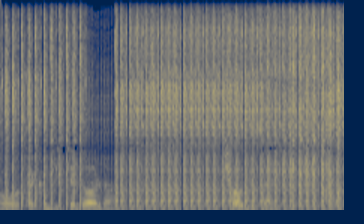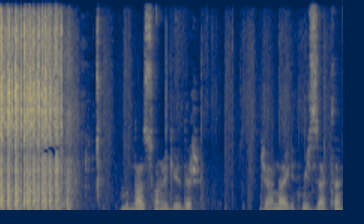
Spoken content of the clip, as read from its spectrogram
Oo takım bitirdi orada. Çok güzel. Bundan sonra girdir. Canlar gitmiş zaten.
